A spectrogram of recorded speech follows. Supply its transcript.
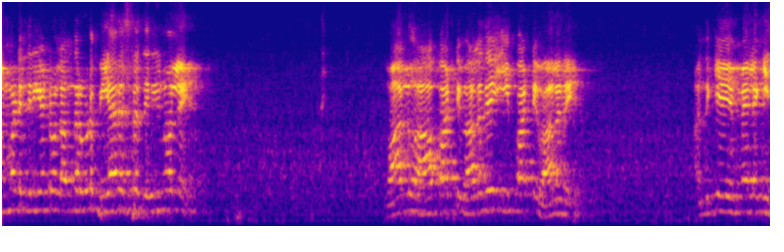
అమ్మడి తిరిగేట వాళ్ళందరూ కూడా బీఆర్ఎస్లో తిరిగిన వాళ్ళే వాళ్ళు ఆ పార్టీ వాళ్ళదే ఈ పార్టీ వాళ్ళదే. అందుకే ఎమ్మెల్యేకి ఈ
